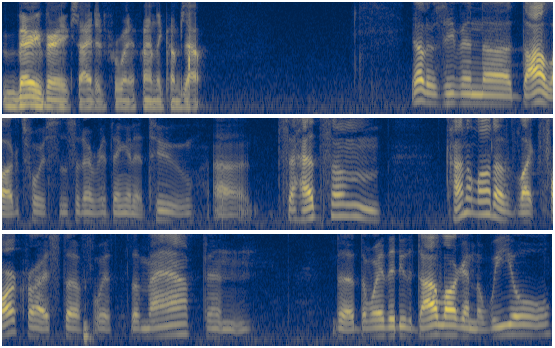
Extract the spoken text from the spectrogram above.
very, very excited for when it finally comes out. Yeah, there's even uh, dialogue choices and everything in it too. Uh, it's had some kind of lot of like Far Cry stuff with the map and the the way they do the dialogue and the wheel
